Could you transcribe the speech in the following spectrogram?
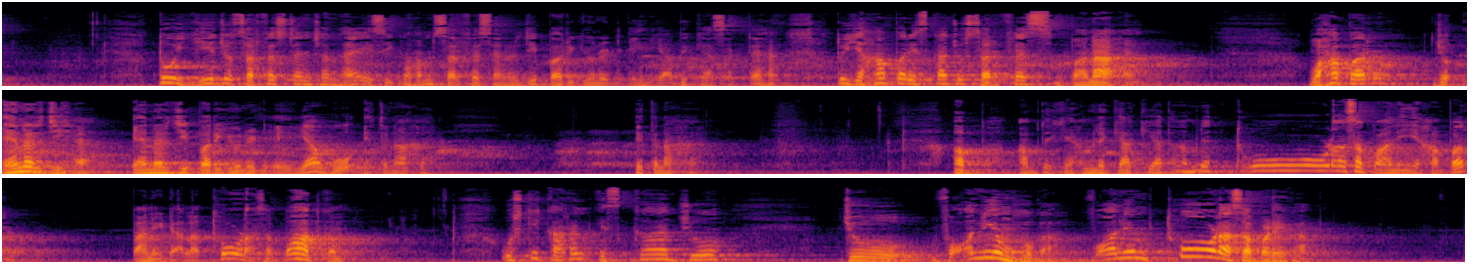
तो ये जो सरफेस टेंशन है, इसी को हम surface energy per unit area भी कह सकते हैं। तो यहाँ पर इसका जो सरफेस बना है, वहाँ पर जो एनर्जी है एनर्जी पर यूनिट एरिया वो इतना है। इतना है। अब अब देखिए, हमने क्या किया था? हमने थोड़ा सा पानी यहाँ पर, पानी डाला, थोड़ा सा, बहुत कम। उसके कारण इसका जो जो वॉल्यूम होगा वॉल्यूम थोड़ा सा बढ़ेगा।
